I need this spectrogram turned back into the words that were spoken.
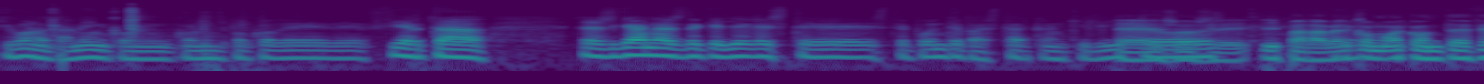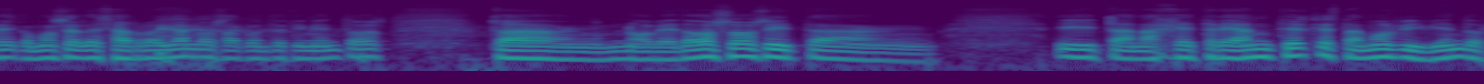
Y bueno, también con, con un poco de, de cierta es ganas de que llegue este, este puente para estar tranquilitos. Eso sí, y para ver cómo acontece, cómo se desarrollan los acontecimientos tan novedosos y tan y tan ajetreantes que estamos viviendo.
